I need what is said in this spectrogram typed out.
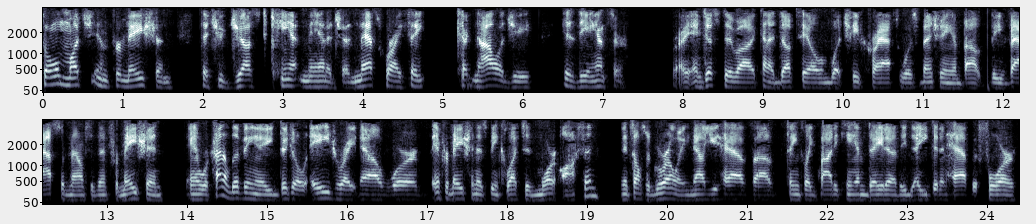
so much information that you just can't manage it, and that's where I think technology is the answer. Right, and just to uh, kind of dovetail on what Chief Kraft was mentioning about the vast amounts of information, and we're kind of living in a digital age right now where information is being collected more often and it's also growing. Now you have uh, things like body cam data that you didn't have before.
